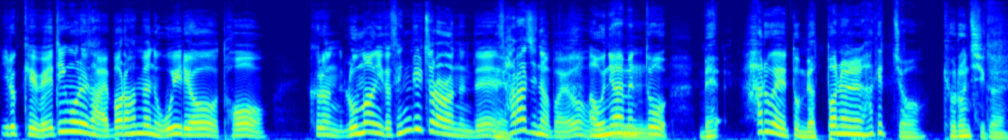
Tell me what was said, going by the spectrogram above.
이렇게 웨딩홀에서 알바를 하면 오히려 더 그런 로망이 더 생길 줄 알았는데 네. 사라지나 봐요. 아, 왜냐하면 음. 또 매, 하루에 또 몇 번을 하겠죠. 결혼식을.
